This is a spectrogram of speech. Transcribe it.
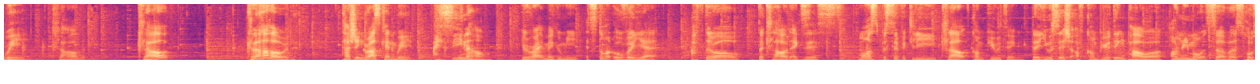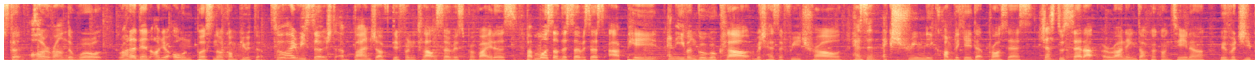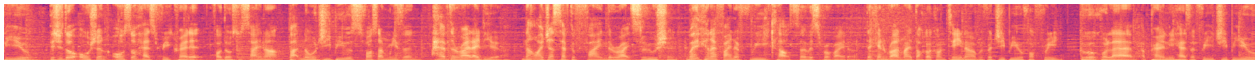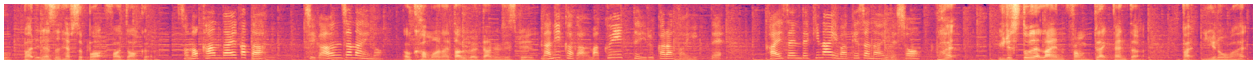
Wait, Cloud? Cloud? Cloud! Touching grass can wait. I see now. You're right, Megumi. It's not over yet. After all, the cloud exists. More specifically, cloud computing. The usage of computing power on remote servers hosted all around the world rather than on your own personal computer. So I researched a bunch of different cloud service providers, but most of the services are paid and even Google Cloud, which has a free trial, has an extremely complicated process just to set up a running Docker container with a GPU. DigitalOcean also has free credit for those who sign up, but no GPUs for some reason. I have the right idea. Now I just have to find the right solution. Where can I find a free cloud service provider that can run my Docker container with a GPU for free. Google Colab apparently has a free GPU, but it doesn't have support for Docker. その考え方違うんじゃないの Oh come on, I thought we were done with this bit. 何かがうまくいっているからといって改善できないわけじゃないでしょ What? You just stole that line from Black Panther. But you know what?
